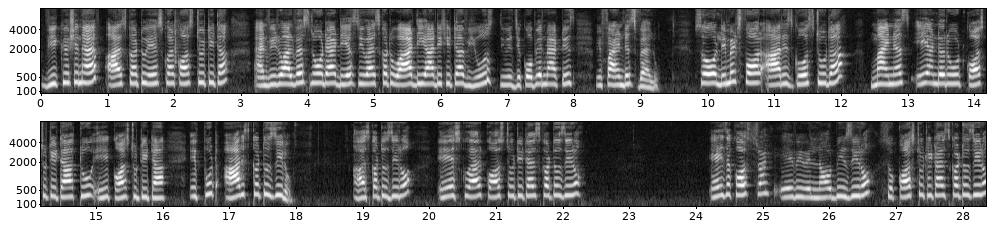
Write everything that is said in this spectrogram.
we equation have r square to a square cos 2 theta. And we always know that dx dy equal to r dr d theta we use the jacobian matrix. We find this value. So limits for r is goes to the minus a under root cos 2 theta to a cos 2 theta. If put r equal to 0, आज का to zero, a square cos two theta इसका to zero. A is a constant, a we will not be zero, so cos two theta इसका to zero.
